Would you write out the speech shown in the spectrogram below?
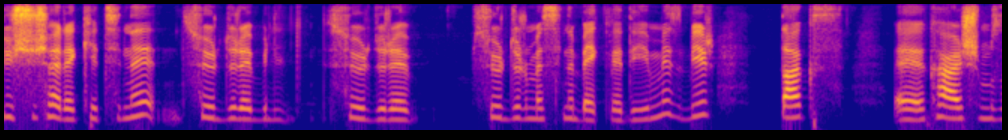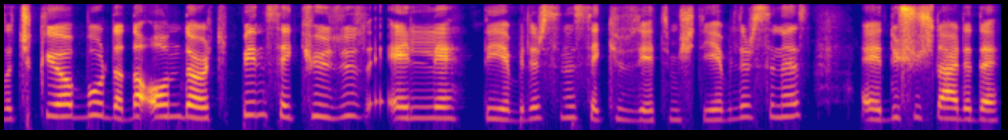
düşüş hareketini sürdürebil sürdüre sürdürmesini beklediğimiz bir DAX e, karşımıza çıkıyor. Burada da 14.850 diyebilirsiniz, 870 diyebilirsiniz. E, düşüşlerde de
